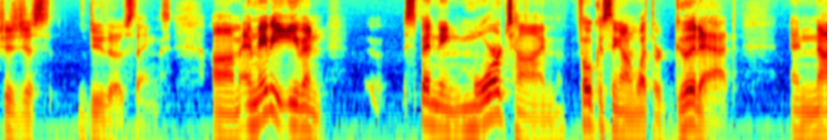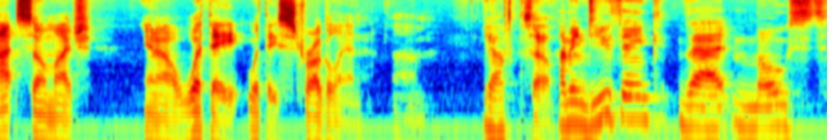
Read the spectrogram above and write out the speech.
to just do those things. Um, and maybe even spending more time focusing on what they're good at and not so much, you know, what they, what they struggle in. Um, yeah so. I mean, do you think that most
